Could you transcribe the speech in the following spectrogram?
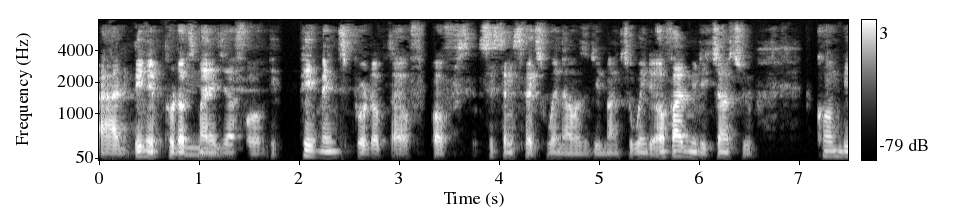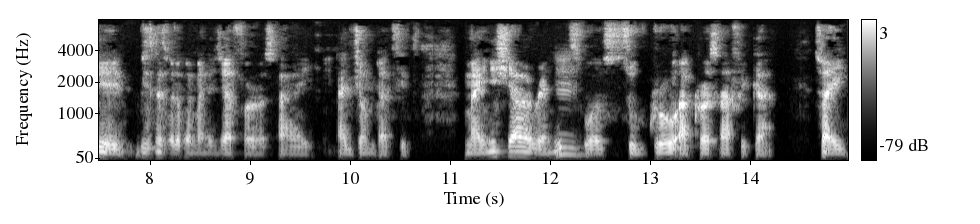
I had been a product mm, manager for the payments product of, of system specs when I was at the bank. So when they offered me the chance to come be a business development manager for us, I, I jumped at it. My initial remit mm, was to grow across Africa. So I,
